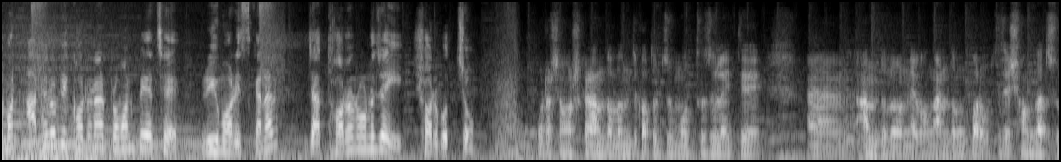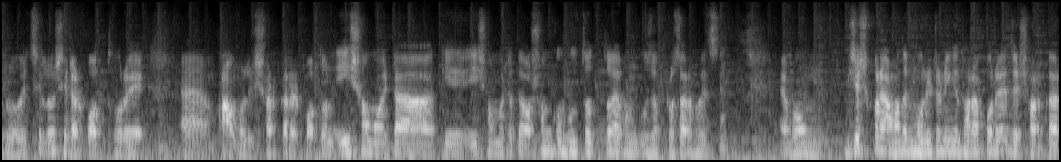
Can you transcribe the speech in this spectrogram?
এমন আঠারোটি ঘটনার প্রমাণ পেয়েছে রিউমর স্ক্যানার যা ধরন অনুযায়ী সর্বোচ্চ। কোটা সংস্কার আন্দোলন যে গত মধ্য জুলাইতে আন্দোলন এবং আন্দোলন পরবর্তী যে সংঘাত শুরু হয়েছিল, সেটার পথ ধরে আওয়ামী লীগ সরকারের পতন। এই সময়টাকে, এই সময়টাতে অসংখ্য ভূ তথ্য এবং গুজব প্রচার হয়েছে। এবং বিশেষ করে আমাদের মনিটরিংয়ে ধরা পড়ে যে সরকার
